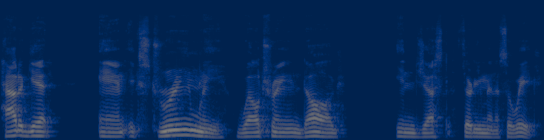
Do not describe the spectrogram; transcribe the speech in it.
How to get an extremely well trained dog in just 30 minutes a week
